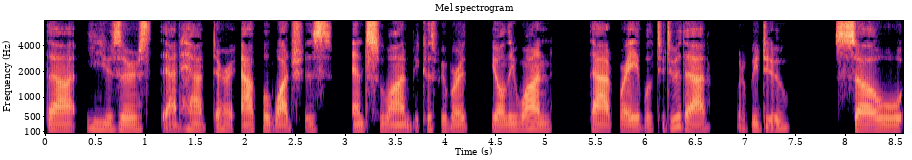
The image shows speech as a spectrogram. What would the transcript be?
the users that had their Apple watches and so on, because we were the only one that were able to do that. What we do. So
